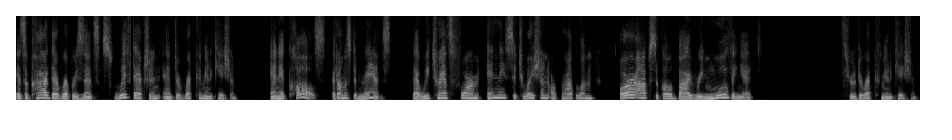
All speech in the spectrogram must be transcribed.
It's a card that represents swift action and direct communication. And it calls, it almost demands that we transform any situation or problem or obstacle by removing it through direct communication.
